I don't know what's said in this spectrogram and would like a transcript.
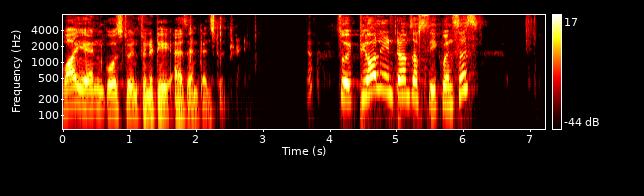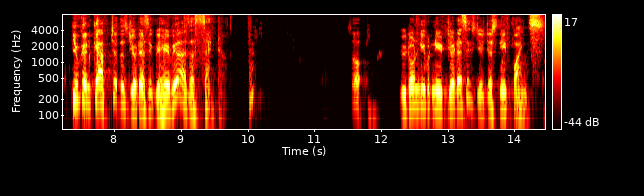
yn goes to infinity as n tends to infinity. Yeah? So purely in terms of sequences, you can capture this geodesic behavior as a set. So you don't even need geodesics, you just need points.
